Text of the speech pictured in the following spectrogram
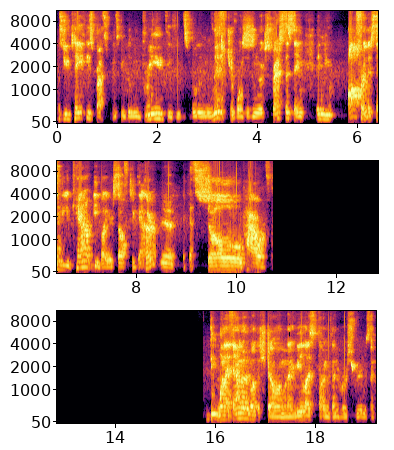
And so you take these breaths with these people, and you breathe deeply these people, and you lift your voices, and you express this thing. Then you offer this thing that you cannot be by yourself together. yeah. That's so powerful. The, when I found out about the show and when I realized the of anniversary was like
